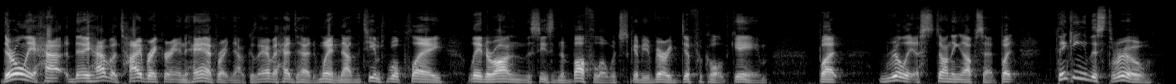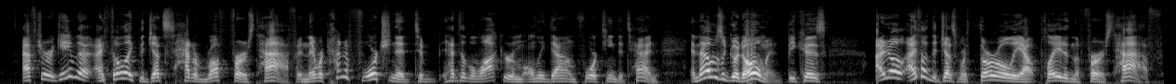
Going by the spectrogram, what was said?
they're only ha- they have a tiebreaker in hand right now because they have a head-to-head win. Now the teams will play later on in the season in Buffalo, which is going to be a very difficult game, but really a stunning upset. But thinking this through, after a game that I felt like the Jets had a rough first half, and they were kind of fortunate to head to the locker room only down 14 to 10, and that was a good omen because I know I thought the Jets were thoroughly outplayed in the first half.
